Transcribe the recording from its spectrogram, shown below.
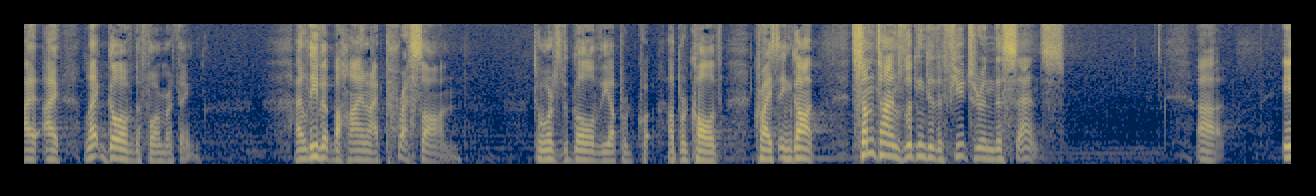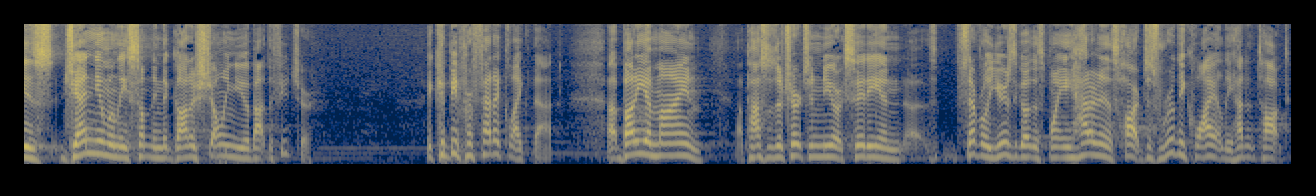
I, I let go of the former thing. I leave it behind and I press on towards the goal of the upward, upward call of Christ in God. Sometimes looking to the future in this sense uh, is genuinely something that God is showing you about the future. It could be prophetic like that. A buddy of mine pastors a church in New York City, and uh, several years ago at this point, he had it in his heart, just really quietly, hadn't talked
